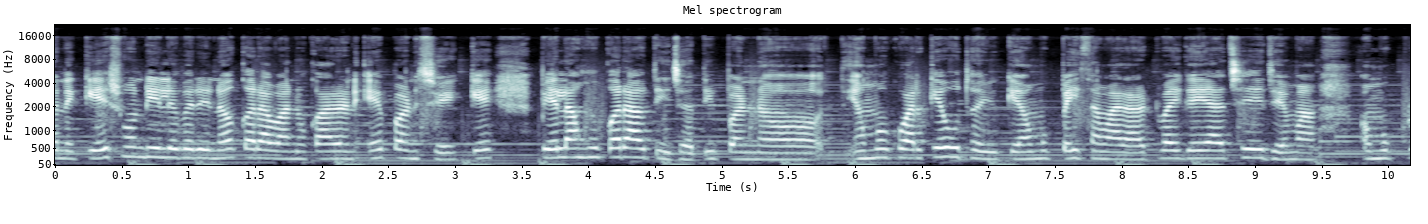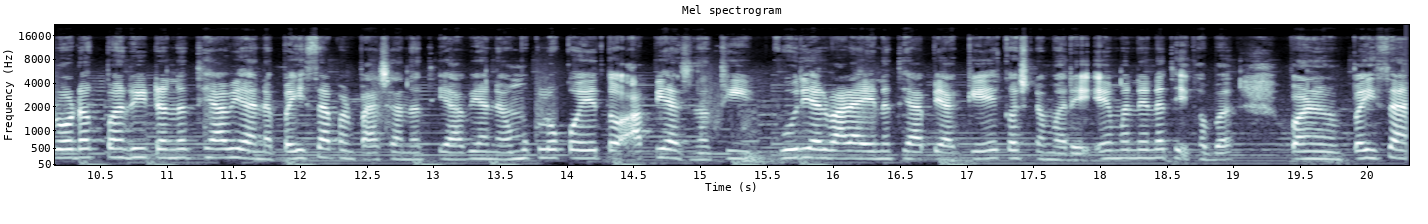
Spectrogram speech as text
અને કેશ ઓન ડિલિવરી ન કરાવવાનું કારણ એ પણ છે કે પહેલાં હું કરાવતી જ હતી પણ અમુક વાર કેવું થયું કે અમુક પૈસા મારા અટવાઈ ગયા છે, જેમાં અમુક પ્રોડક્ટ પણ રિટર્ન નથી આવ્યા અને પૈસા પણ પાછા નથી આવ્યા અને અમુક લોકોએ તો આપ્યા જ નથી. કુરિયરવાળાએ નથી આપ્યા કે કસ્ટમરે એ મને નથી ખબર. પણ પૈસા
